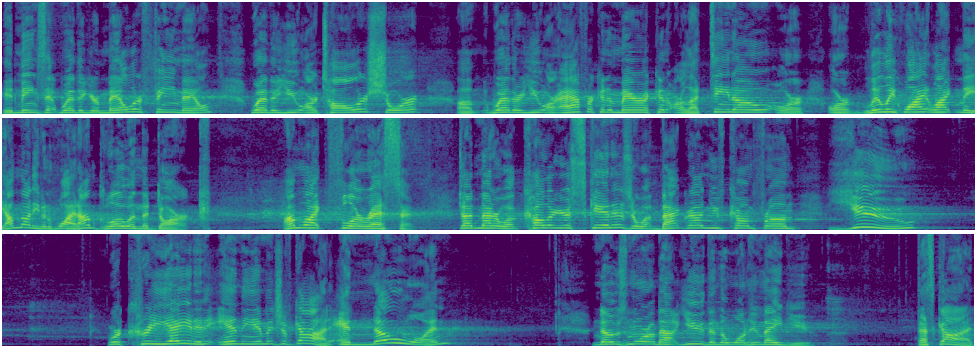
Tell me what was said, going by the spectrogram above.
It means that whether you're male or female, whether you are tall or short, um, whether you are African American or Latino or, or lily white like me, I'm not even white, I'm glow in the dark. I'm like fluorescent. Doesn't matter what color your skin is or what background you've come from, you were created in the image of God. And no one knows more about you than the one who made you. That's God.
